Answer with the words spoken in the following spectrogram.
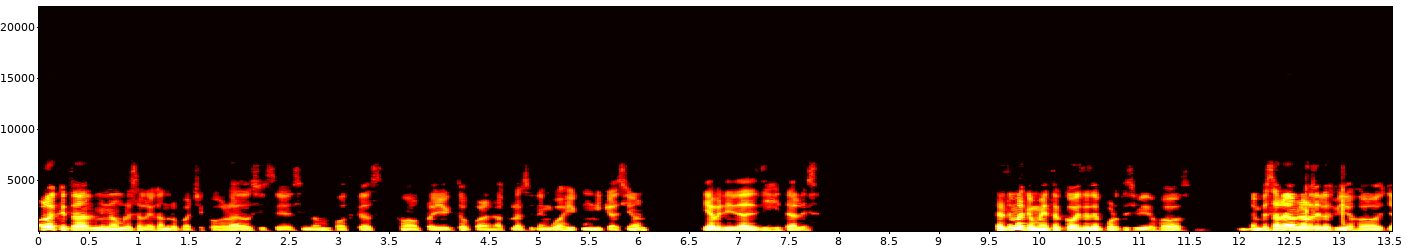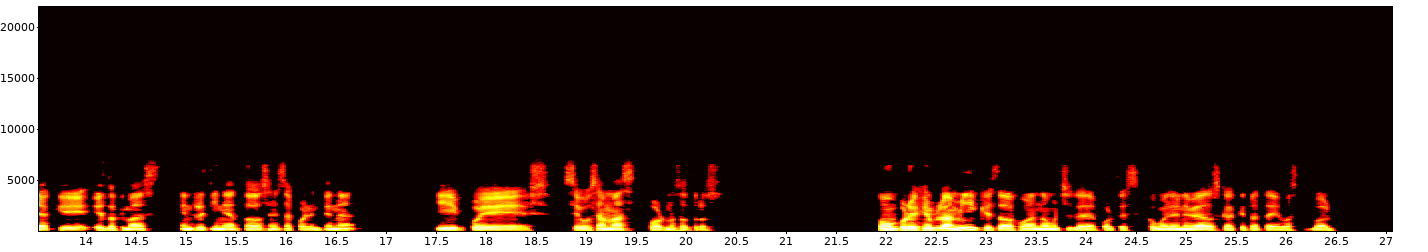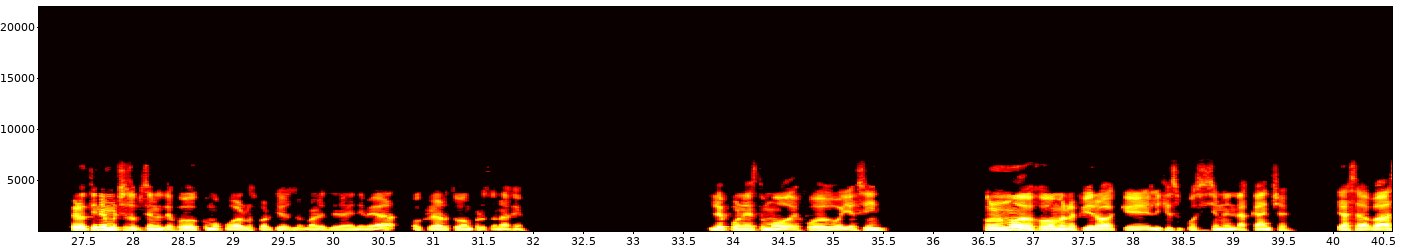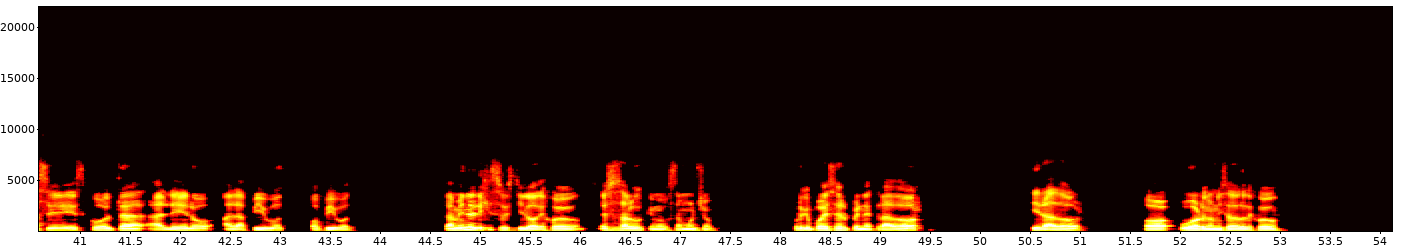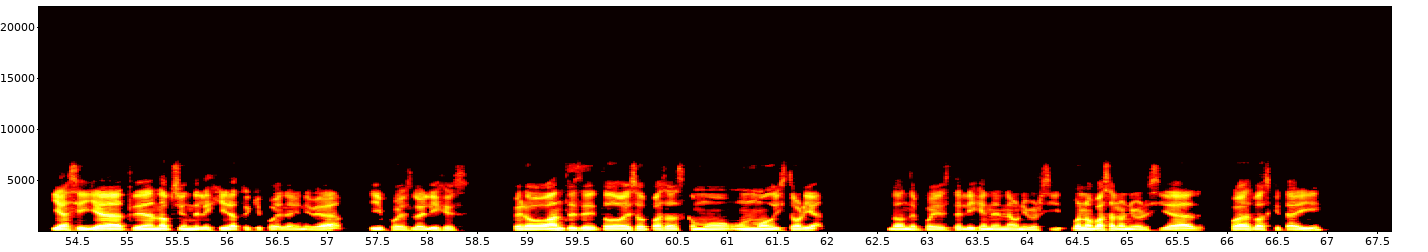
Hola, ¿qué tal? Mi nombre es Alejandro Pacheco Grados y estoy haciendo un podcast como proyecto para la clase de Lenguaje y Comunicación y Habilidades Digitales. El tema que me tocó es de deportes y videojuegos. Empezaré a hablar de los videojuegos ya que es lo que más entretiene a todos en esta cuarentena y pues se usa más por nosotros. Como por ejemplo a mí que he estado jugando muchos de deportes, como el NBA 2K que trata de básquetbol. Pero tiene muchas opciones de juego como jugar los partidos normales de la NBA o crear tú a un personaje. Le pones tu modo de juego y así. Con un modo de juego me refiero a que elige su posición en la cancha, ya sea base, escolta, alero, ala pivot o pivot. También elige su estilo de juego, eso es algo que me gusta mucho, porque puede ser penetrador, tirador o, u organizador de juego. Y así ya te dan la opción de elegir a tu equipo de la NBA y pues lo eliges. Pero antes de todo eso pasas como un modo historia, donde pues te eligen en la universidad, bueno, vas a la universidad, juegas básquet ahí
